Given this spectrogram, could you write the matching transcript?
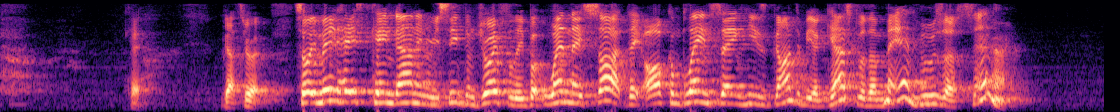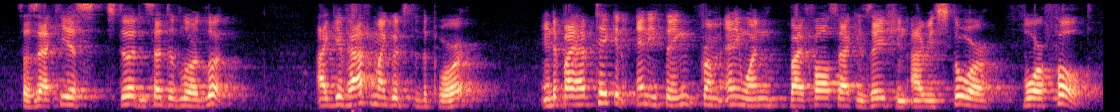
Okay, got through it. So he made haste, came down, and received him joyfully. But when they saw it, they all complained, saying, He's gone to be a guest with a man who's a sinner. So Zacchaeus stood and said to the Lord, Look, I give half of my goods to the poor, and if I have taken anything from anyone by false accusation, I restore fourfold.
